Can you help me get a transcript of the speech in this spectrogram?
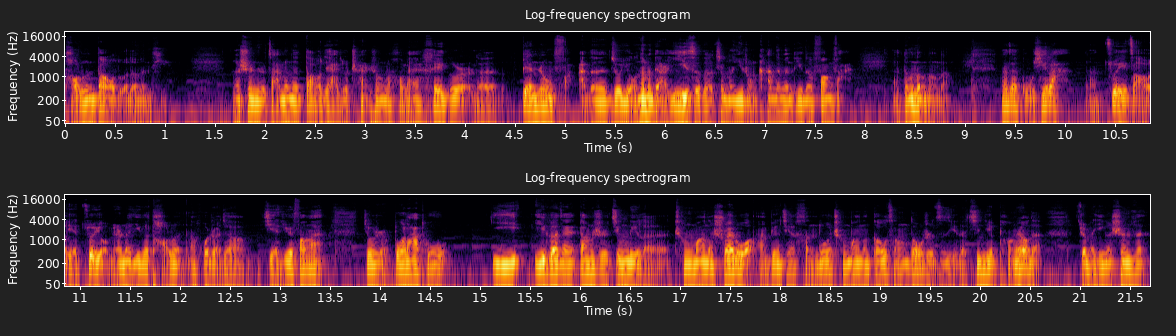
讨论道德的问题。那甚至咱们的道家就产生了后来黑格尔的辩证法的，就有那么点意思的这么一种看待问题的方法啊，等等等等。那在古希腊啊，最早也最有名的一个讨论啊，或者叫解决方案，就是柏拉图以一个在当时经历了城邦的衰落啊，并且很多城邦的高层都是自己的亲戚朋友的这么一个身份，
